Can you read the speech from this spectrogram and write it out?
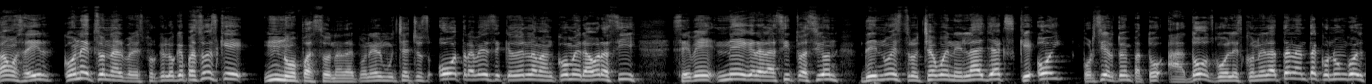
Vamos a ir con Edson Álvarez, porque lo que pasó es que no pasó nada con él, muchachos. Otra vez se quedó en la Vancomer. Ahora sí se ve negra la situación de nuestro chavo en el Ajax, que hoy, por cierto, empató a dos goles con el Atalanta, con un gol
